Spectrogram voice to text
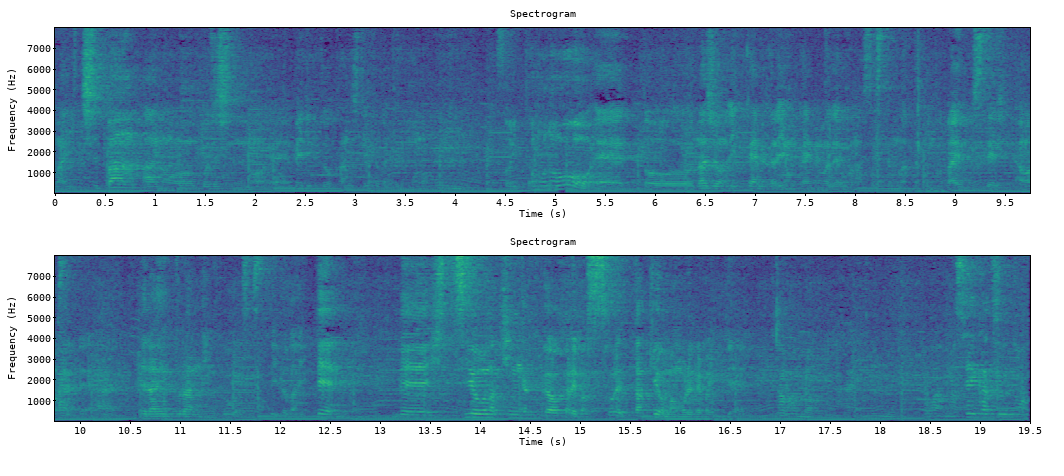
まあ、一番あのご自身の、えーメリットを感じていただけるものそういったものを、えーっとラジオの1回目から4回目までお話しさせてもらったこのライフステージに合わせて、でライフプランニングをさせていただいてで必要な金額が分かればそれだけを守れればいいんで、なるほど、はい。まあまあ、生活の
